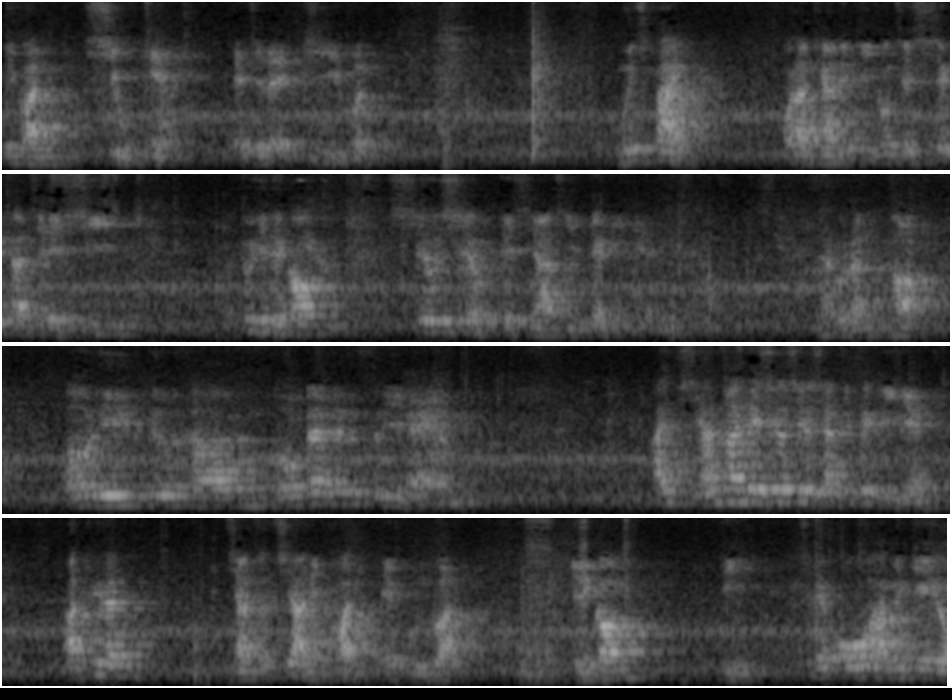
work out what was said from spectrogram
迄款受听的即个气氛。每一摆我来听着记讲，这圣诞节的诗，对迄个讲小小的城市变语言。再有人吼，哦，你多看哦，贝斯利门，啊，是安怎迄个小小城市变语言？啊，对咱诚出遮尔款的温暖，就是讲，伫即个黑暗的街路，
